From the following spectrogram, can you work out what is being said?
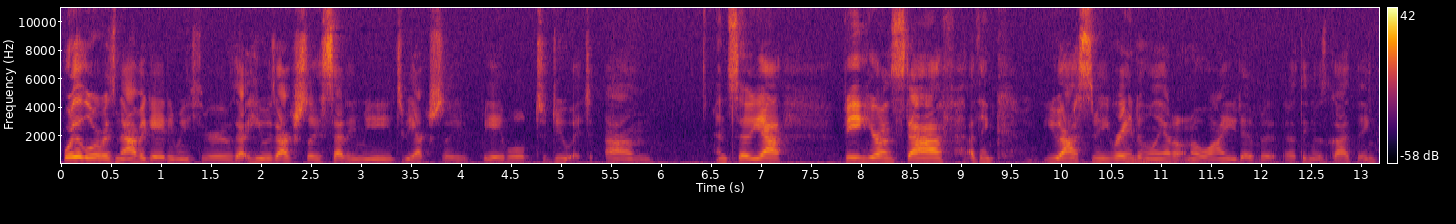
where the Lord was navigating me through, that He was actually setting me to be actually be able to do it. Um, and so, yeah, being here on staff, I think you asked me randomly. I don't know why you did, but I think it was a God thing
